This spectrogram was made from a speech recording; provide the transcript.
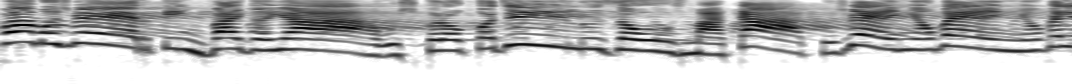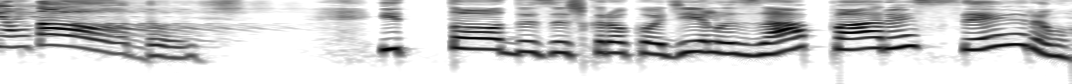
Vamos ver quem vai ganhar, os crocodilos ou os macacos? Venham, venham, venham todos! E todos os crocodilos apareceram.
